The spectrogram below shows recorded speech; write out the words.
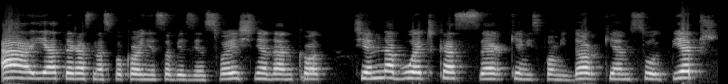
A ja teraz na spokojnie sobie zjem swoje śniadanko. Ciemna bułeczka z serkiem i z pomidorkiem, sól, pieprz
